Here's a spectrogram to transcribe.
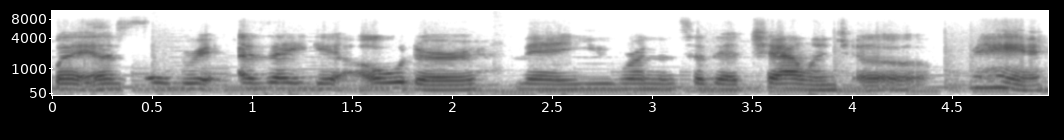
But as they as they get older, then you run into that challenge of man,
